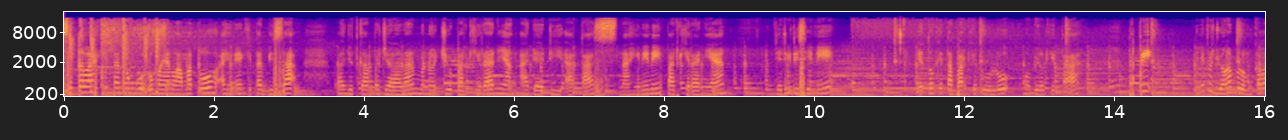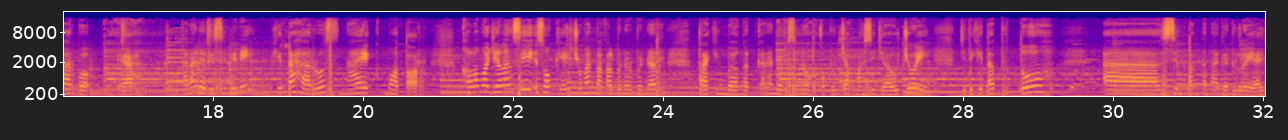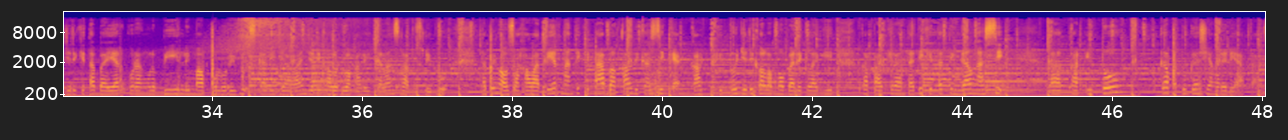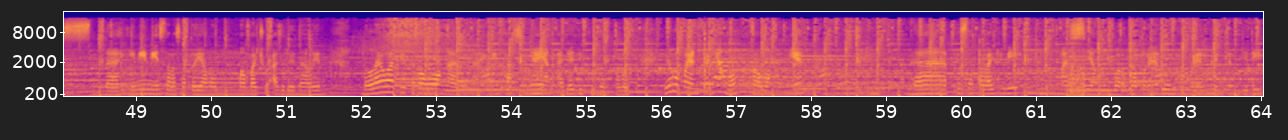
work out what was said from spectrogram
Setelah kita nunggu lumayan lama tuh akhirnya kita bisa lanjutkan perjalanan menuju parkiran yang ada di atas. Nah, ini nih parkirannya. Jadi di sini itu kita parkir dulu mobil kita. Tapi ini perjuangan belum kelar, Bo. Ya. Karena dari sini nih kita harus naik motor. Kalau mau jalan sih is oke, okay, cuman bakal bener-bener trekking banget karena dari sini untuk ke puncak masih jauh, cuy. Jadi kita butuh uh, simpan tenaga dulu ya. Jadi kita bayar kurang lebih 50.000 sekali jalan. Jadi kalau dua kali jalan 100.000 tapi nggak usah khawatir nanti kita bakal dikasih kayak card gitu. Jadi kalau mau balik lagi ke parkiran tadi kita tinggal ngasih uh, card itu ke petugas yang ada di atas. Nah ini nih salah satu yang mem memacu adrenalin melewati terowongan. Nah ini khasnya yang ada di Gunung Kelut ini lumayan panjang loh terowongannya lagi nih mas yang bawa motornya tuh lumayan kenceng jadi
